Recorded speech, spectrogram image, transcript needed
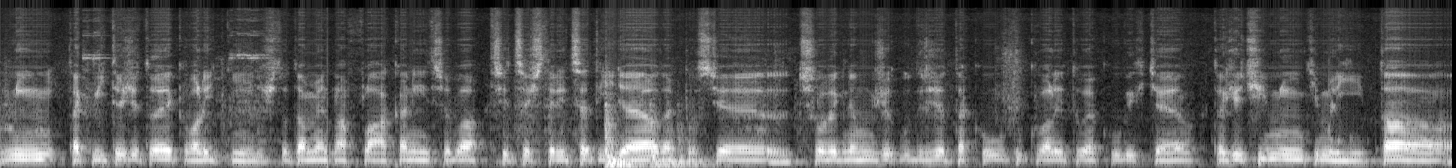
míň, tak víte, že to je kvalitní. Když to tam je naflákaný třeba 30-40 jídel, tak prostě člověk nemůže udržet takovou tu kvalitu, jakou by chtěl. Takže čím méně, tím líp. Ta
